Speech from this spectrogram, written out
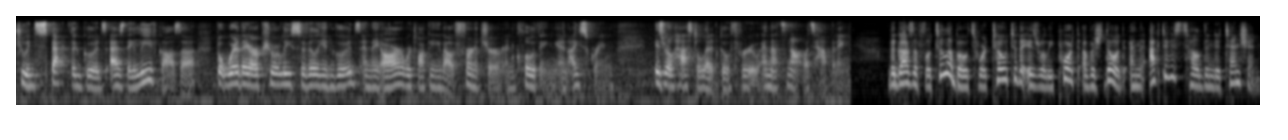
to inspect the goods as they leave Gaza. But where they are purely civilian goods, and they are, we're talking about furniture and clothing and ice cream, Israel has to let it go through, and that's not what's happening. The Gaza flotilla boats were towed to the Israeli port of Ashdod, and the activists held in detention.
